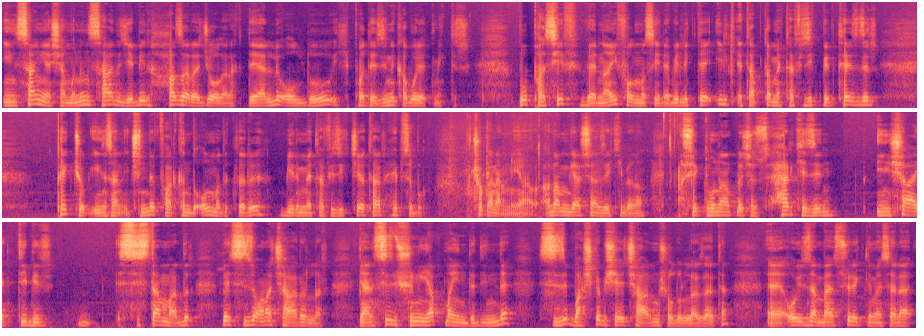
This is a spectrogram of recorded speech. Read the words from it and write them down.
insan yaşamının sadece bir haz aracı olarak değerli olduğu hipotezini kabul etmektir. Bu pasif ve naif olmasıyla birlikte ilk etapta metafizik bir tezdir. Pek çok insan içinde farkında olmadıkları bir metafizikçi yatar. Hepsi bu. Çok önemli ya. Adam gerçekten zeki bir adam. Sürekli bunu anlatmaya çalışıyor. Herkesin inşa ettiği bir sistem vardır ve sizi ona çağırırlar. Yani siz şunu yapmayın dediğinde sizi başka bir şeye çağırmış olurlar zaten. E, o yüzden ben sürekli mesela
